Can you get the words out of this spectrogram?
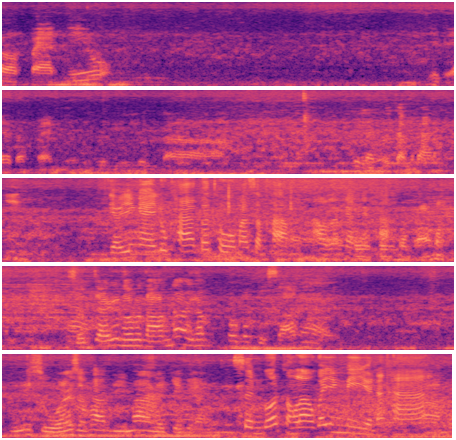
ดอก 8 นิ้ว JBL ดอก8นิ้วรุ่นนี้รุ่นอ่ารุ่นอะไรไม่จำไม่ได้อืมเดี๋ยวยังไงลูกค้าก็โทรมาสอบถามเอาแล้วกันโทรนะคะมาถามอะสนใจก็โทรมาถามได้ครับโทรมาปรึกษาได้นี่สวยสภาพดีมากเลย JBL ตัวนี้ส่วนโบทของเราก็ยังมีอยู่นะคะอ่าโม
